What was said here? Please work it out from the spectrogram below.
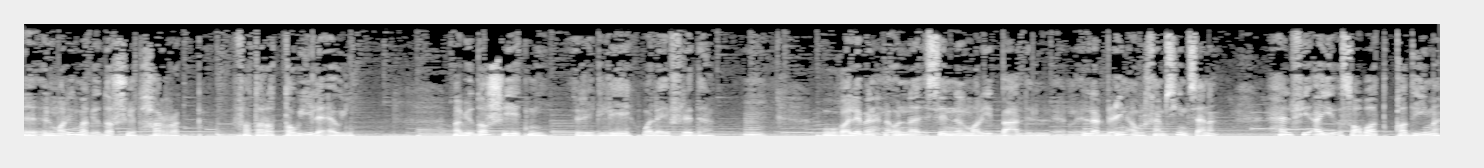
آه المريض ما بيقدرش يتحرك فترات طويلة قوي. ما بيقدرش يتني رجليه ولا يفردها. وغالبا إحنا قلنا سن المريض بعد ال 40 أو ال 50 سنة. هل في أي إصابات قديمة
